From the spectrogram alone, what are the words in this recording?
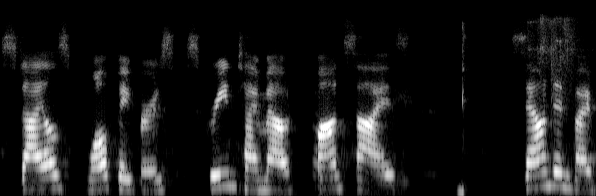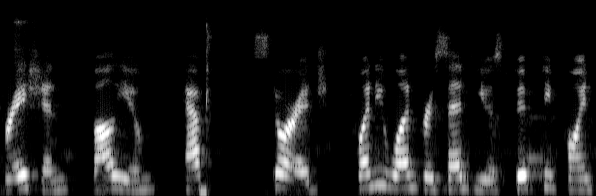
styles, wallpapers, screen timeout, font size. Sound and vibration, volume, hap, storage, 21% used 50.5,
